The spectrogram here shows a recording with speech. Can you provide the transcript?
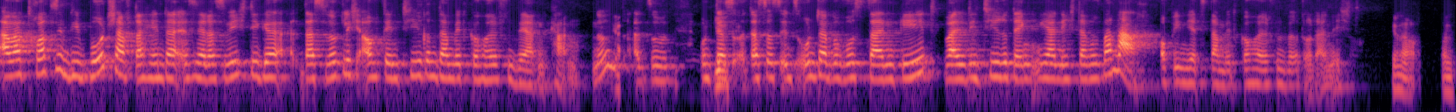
aber trotzdem, die Botschaft dahinter ist ja das Wichtige, dass wirklich auch den Tieren damit geholfen werden kann. Ne? Ja. Also, und dass, dass das ins Unterbewusstsein geht, weil die Tiere denken ja nicht darüber nach, ob ihnen jetzt damit geholfen wird oder nicht. Genau. Und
